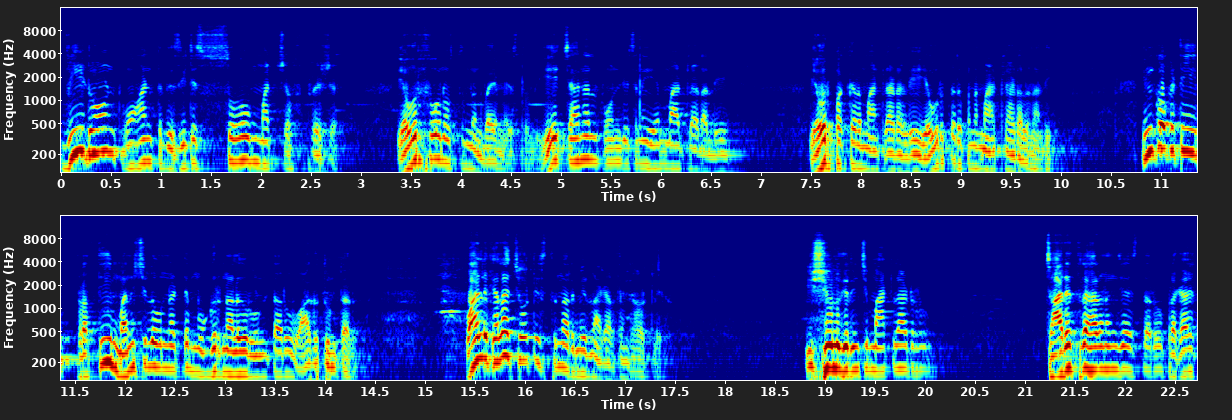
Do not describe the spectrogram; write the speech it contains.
we don't want this it is so much of pressure ఎవరు ఫోన్ వస్తుందని భయం వేస్తుంది ఏ ఛానల్ ఫోన్ చేసినా ఏం మాట్లాడాలి ఎవరి పక్కన మాట్లాడాలి ఎవరి తరపున మాట్లాడాలన్నది ఇంకొకటి ప్రతి మనిషిలో ఉన్నట్టే ముగ్గురు నలుగురు ఉంటారు వాగుతుంటారు వాళ్ళకి ఎలా చోటిస్తున్నారు మీరు నాకు అర్థం కావట్లేదు ఇష్యూల గురించి మాట్లాడరు చారిత్రహరణం చేస్తారు ప్రకాష్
